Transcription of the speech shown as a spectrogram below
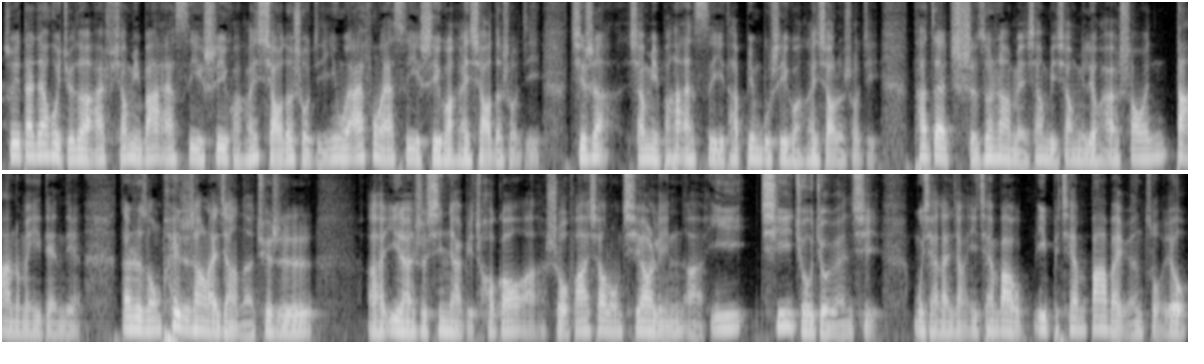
所以大家会觉得 i 小米八 SE 是一款很小的手机，因为 iPhone SE 是一款很小的手机。其实小米八 SE 它并不是一款很小的手机，它在尺寸上面相比小米六还要稍微大那么一点点，但是从配置上来讲呢，确实。啊，依然是性价比超高啊！首发骁龙七二零啊，一七九九元起，目前来讲一千八一千八百元左右，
